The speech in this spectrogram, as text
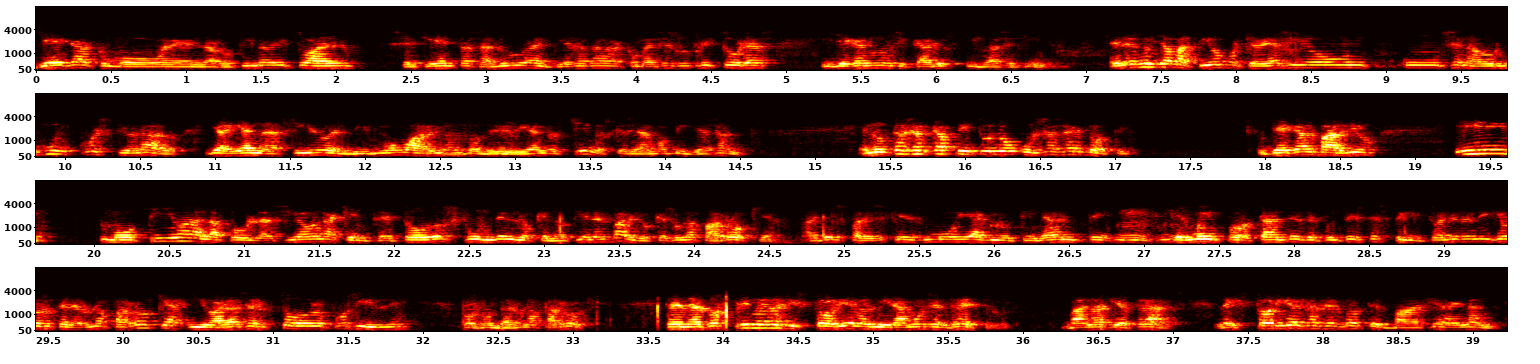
llega como en la rutina habitual, se sienta, saluda, empieza a comerse sus frituras y llegan unos sicarios y lo asesinan. Él es muy llamativo porque había sido un, un senador muy cuestionado y había nacido en el mismo barrio donde vivían los chinos, que se llama Villa Santa. En un tercer capítulo, un sacerdote llega al barrio y motiva a la población a que entre todos funden lo que no tiene el barrio, que es una parroquia. A ellos les parece que es muy aglutinante, que es muy importante desde el punto de vista espiritual y religioso tener una parroquia y van a hacer todo lo posible por fundar una parroquia. Entonces, las dos primeras historias las miramos en retro, van hacia atrás. La historia del sacerdote va hacia adelante.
